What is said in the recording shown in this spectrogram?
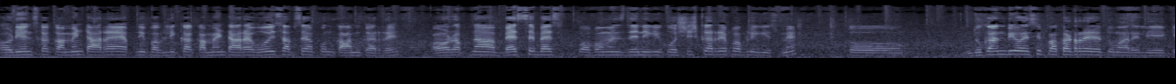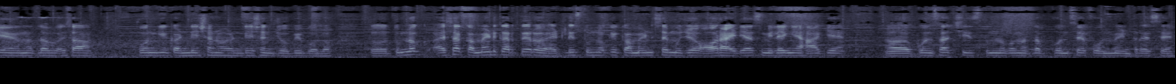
ऑडियंस का कमेंट आ रहा है, अपनी पब्लिक का कमेंट आ रहा है, वो हिसाब से अपन काम कर रहे हैं और अपना बेस्ट से बेस्ट परफॉर्मेंस देने की कोशिश कर रहे हैं पब्लिक इसमें। तो दुकान भी वैसी पकड़ रहे हैं तुम्हारे लिए कि मतलब ऐसा फ़ोन की कंडीशन वंडीशन जो भी बोलो। तो तुम लोग ऐसा कमेंट करते रहो एटलीस्ट तुम लोग के कमेंट से मुझे और आइडियाज़ मिलेंगे हाँ कि कौन सा चीज़ तुम लोग को मतलब कौन से फ़ोन में इंटरेस्ट है।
